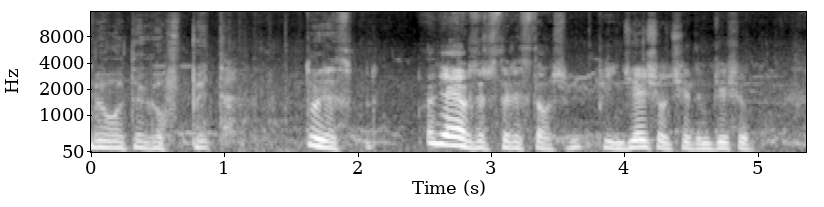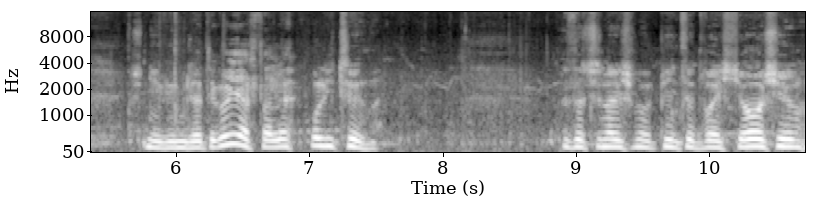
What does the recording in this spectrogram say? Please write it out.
było tego wpyta. Tu jest, no nie wiem, że 450, 70 już nie wiem ile tego jest, ale policzymy. Zaczynaliśmy od 528,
